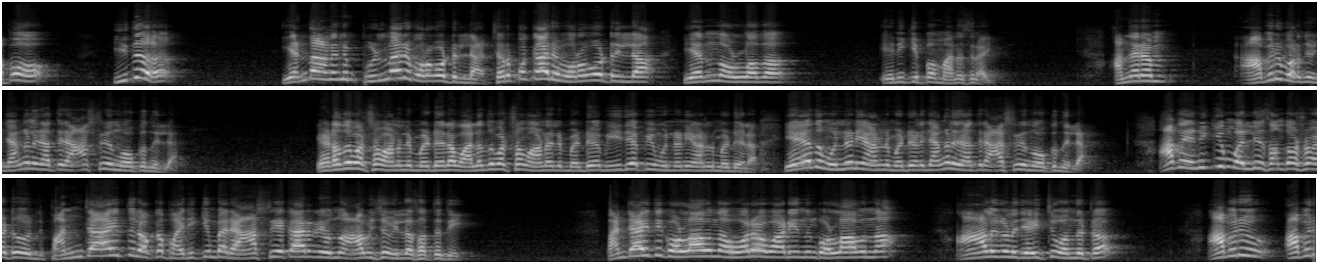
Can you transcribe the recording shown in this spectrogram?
അപ്പോൾ ഇത് എന്താണേലും പിള്ളേർ പുറകോട്ടില്ല ചെറുപ്പക്കാർ പുറകോട്ടില്ല എന്നുള്ളത് എനിക്കിപ്പോൾ മനസ്സിലായി. അന്നേരം അവർ പറഞ്ഞു ഞങ്ങളിതിനകത്ത് രാഷ്ട്രീയം നോക്കുന്നില്ല. ഇടതുപക്ഷമാണെങ്കിലും വേണ്ടിയില്ല വലതുപക്ഷമാണെങ്കിലും വേണ്ടിയില്ല ബി ജെ പി മുന്നണിയാണെങ്കിലും വേണ്ടിയില്ല ഏത് മുന്നണിയാണെങ്കിലും വേണ്ടിയില്ല ഞങ്ങൾ ഇതിനകത്ത് രാഷ്ട്രീയം നോക്കുന്നില്ല. അതെനിക്കും വലിയ സന്തോഷമായിട്ട് തോന്നി പഞ്ചായത്തിലൊക്കെ ഭരിക്കുമ്പോൾ രാഷ്ട്രീയക്കാരുടെ ഒന്നും ആവശ്യമില്ല സത്യത്തിൽ. പഞ്ചായത്തിൽ കൊള്ളാവുന്ന ഓരോ വാർഡിൽ നിന്നും കൊള്ളാവുന്ന ആളുകൾ ജയിച്ചു വന്നിട്ട് അവർ അവർ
